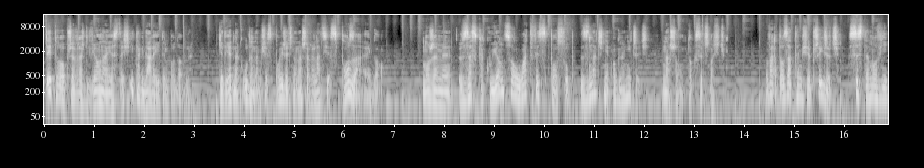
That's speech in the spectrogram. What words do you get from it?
ty to przewrażliwiona jesteś i tak dalej i tym podobne. Kiedy jednak uda nam się spojrzeć na nasze relacje spoza ego, możemy w zaskakująco łatwy sposób znacznie ograniczyć naszą toksyczność. Warto zatem się przyjrzeć systemowi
